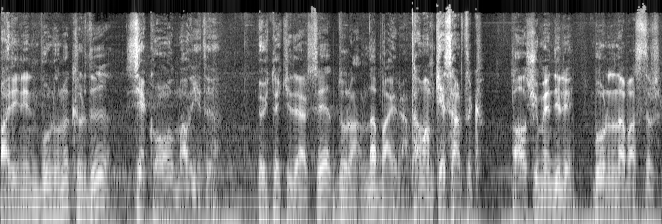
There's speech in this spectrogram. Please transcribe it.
Ali'nin burnunu kırdığı Zeko olmalıydı. Ötekilerse Duran'la Bayram. Tamam kes artık. Al şu mendili burnuna bastır.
